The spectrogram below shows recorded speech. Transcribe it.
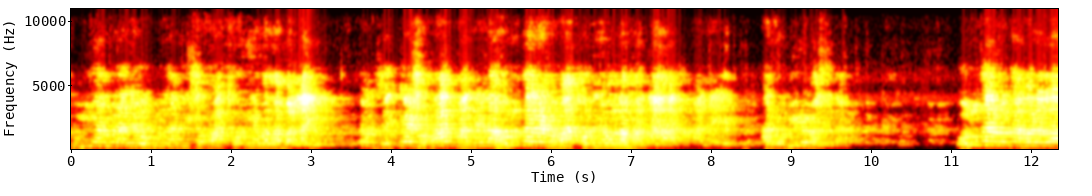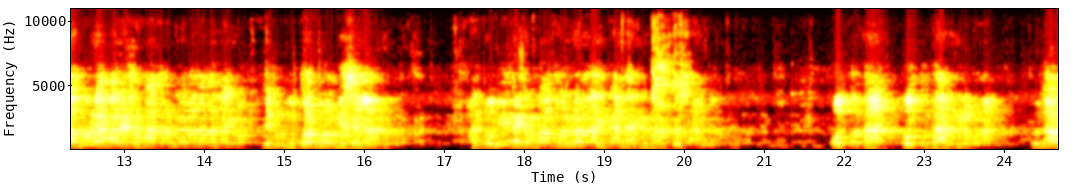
তুমি আমরা রঘুনাথী সভা করনেওয়ালা বানাইও যেকে সভাত মানে না হলু তারা সভাত করনেওয়ালা মানা আর রবিরে মানে না হলুদার কথা হল আল্লাহ ঘুরে আমার সভা করনেওয়ালা বানাইও দেখুন মুতর বল গেছে না আর নবীরে সভাত করনেওয়ালা ইটা লাগি মানুষ সামনে। অত্যতার অত্যতার নির্মাণ তো যাও,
